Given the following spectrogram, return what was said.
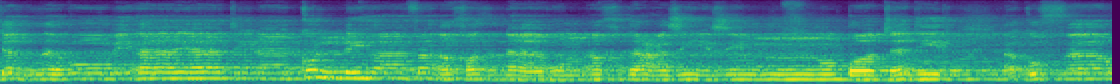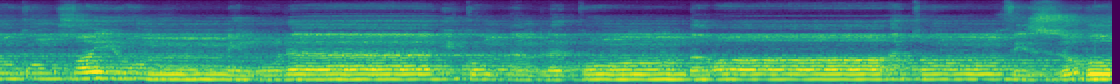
كذبوا بآياتنا كلها فأخذناهم أخذ عزيز مقتدر أكفاركم خير من أولئكم أم لكم براءة في الزبر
